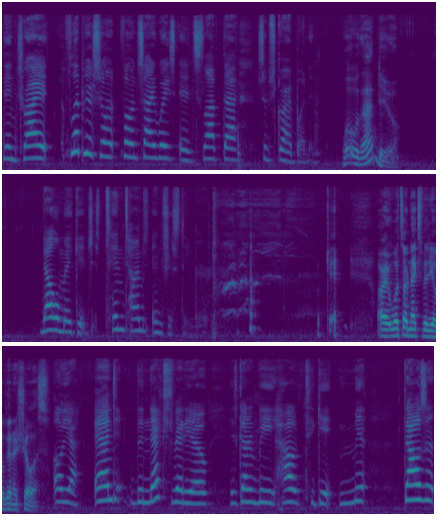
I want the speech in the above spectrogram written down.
Then try it. Flip your so- phone sideways and slap that subscribe button. What will that do? That will make it just 10 times interesting. Okay. All right, what's our next video going to show us? Oh, yeah. And the next video is going to be how to get mi- thousand,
